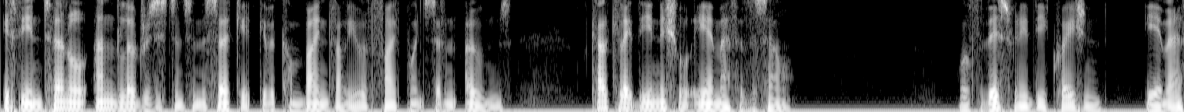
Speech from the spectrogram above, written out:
If the internal and load resistance in the circuit give a combined value of 5.7 ohms, calculate the initial EMF of the cell. Well, for this we need the equation EMF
